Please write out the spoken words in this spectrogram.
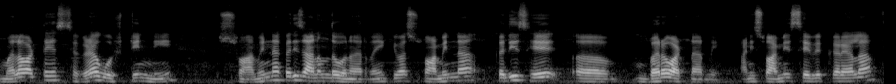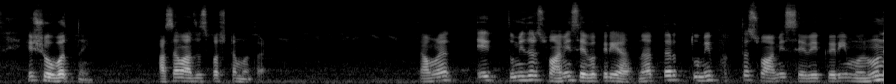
मला वाटतं या सगळ्या गोष्टींनी स्वामींना कधीच आनंद होणार नाही किंवा स्वामींना कधीच हे बरं वाटणार नाही. आणि स्वामी सेवेकऱ्याला हे शोभत नाही. असं माझं स्पष्ट मत आहे. त्यामुळे एक तुम्ही जर स्वामी सेवकरी आहात ना तर तुम्ही फक्त स्वामी सेवेकरी म्हणून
